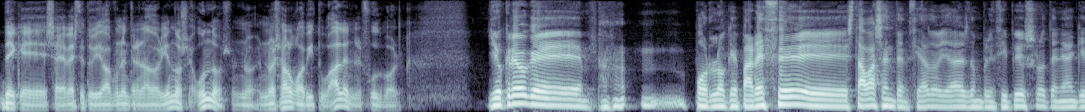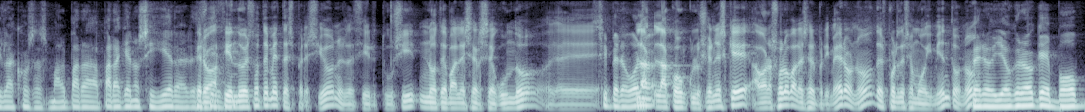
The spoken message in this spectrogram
de que se haya destituido algún entrenador y en dos segundos. No, no es algo habitual en el fútbol. Yo creo que, por lo que parece, estaba sentenciado ya desde un principio y solo tenían que ir las cosas mal para, para que no siguiera. pero haciendo esto te metes presión, es decir, tú sí no te vale ser segundo. Eh, sí, pero bueno. La, conclusión es que ahora solo vale ser primero, ¿no? Después de ese movimiento, ¿no? Pero yo creo que Bob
